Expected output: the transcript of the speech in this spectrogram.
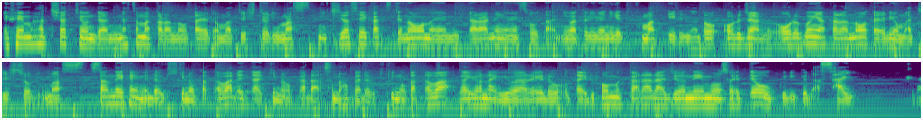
FM884 では皆様からのお便りお待ちしております。日常生活でのお悩みから恋愛相談、鶏が逃げて困っているなど、オールジャンル、オール分野からのお便りをお待ちしております。スタンド FM でお聞きの方はレター機能から、その他でお聞きの方は概要欄 URL お便りフォームからラジオネームを添えてお送りください。くだ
